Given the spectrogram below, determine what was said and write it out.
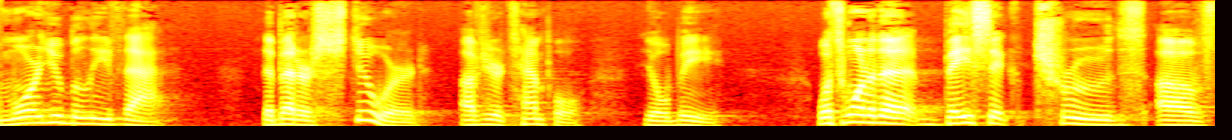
more you believe that, the better steward of your temple you'll be. What's one of the basic truths of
